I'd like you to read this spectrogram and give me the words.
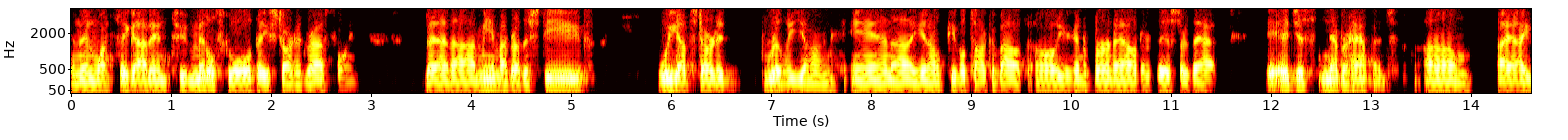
And then once they got into middle school, they started wrestling. But uh, me and my brother Steve, we got started really young. And, uh, you know, people talk about, oh, you're going to burn out or this or that. It, it just never happened. Um, I, I,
